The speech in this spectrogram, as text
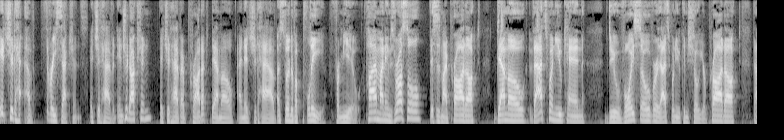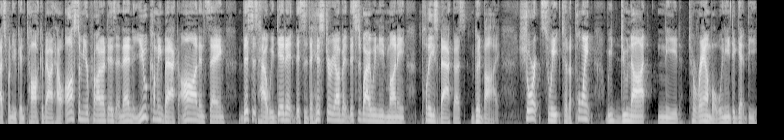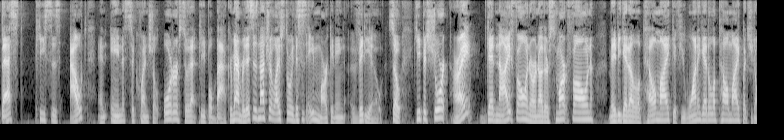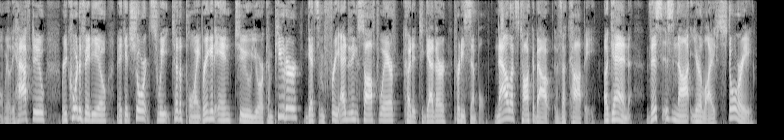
it should have three sections. It should have an introduction, it should have a product demo, and it should have a sort of a plea from you. Hi, my name is Russell. This is my product. Demo. That's when you can do voiceover. That's when you can show your product. That's when you can talk about how awesome your product is. And then you coming back on and saying, this is how we did it. This is the history of it. This is why we need money. Please back us. Goodbye. Short, sweet, to the point. We do not need to ramble. We need to get the best pieces out and in sequential order so that people back. Remember, this is not your life story. This is a marketing video. So keep it short. All right. Get an iPhone or another smartphone. Maybe get a lapel mic if you want to get a lapel mic, but you don't really have to. Record a video, make it short, sweet, to the point, bring it into your computer, get some free editing software, cut it together. Pretty simple. Now let's talk about the copy. Again, this is not your life story.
